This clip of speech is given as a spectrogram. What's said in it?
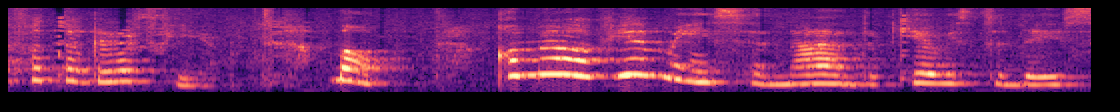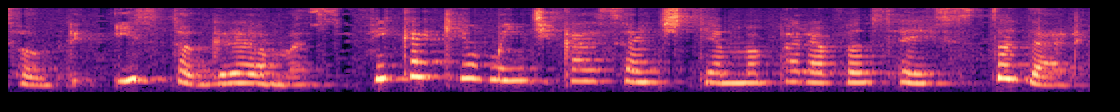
Fotografia. Bom, como eu havia mencionado que eu estudei sobre histogramas, fica aqui uma indicação de tema para vocês estudarem.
